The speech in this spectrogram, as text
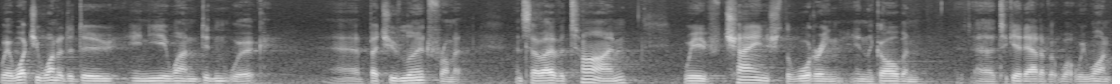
where what you wanted to do in year one didn't work, uh, but you learnt from it. And so over time, we've changed the watering in the Goulburn to get out of it what we want.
